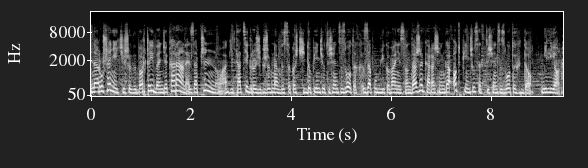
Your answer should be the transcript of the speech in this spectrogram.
Naruszenie ciszy wyborczej będzie karane. Za czynną agitację grozi grzywna w wysokości do 5 tysięcy złotych. Za publikowanie sondaży kara sięga od 500 tysięcy złotych do miliona.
